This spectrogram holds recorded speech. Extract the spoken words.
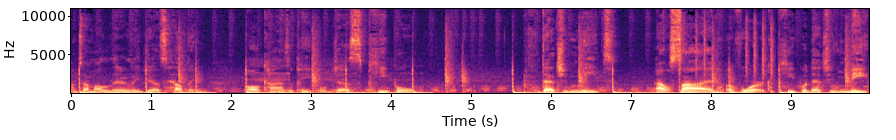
I'm talking about literally just helping all kinds of people. Just people that you meet outside of work, people that you meet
